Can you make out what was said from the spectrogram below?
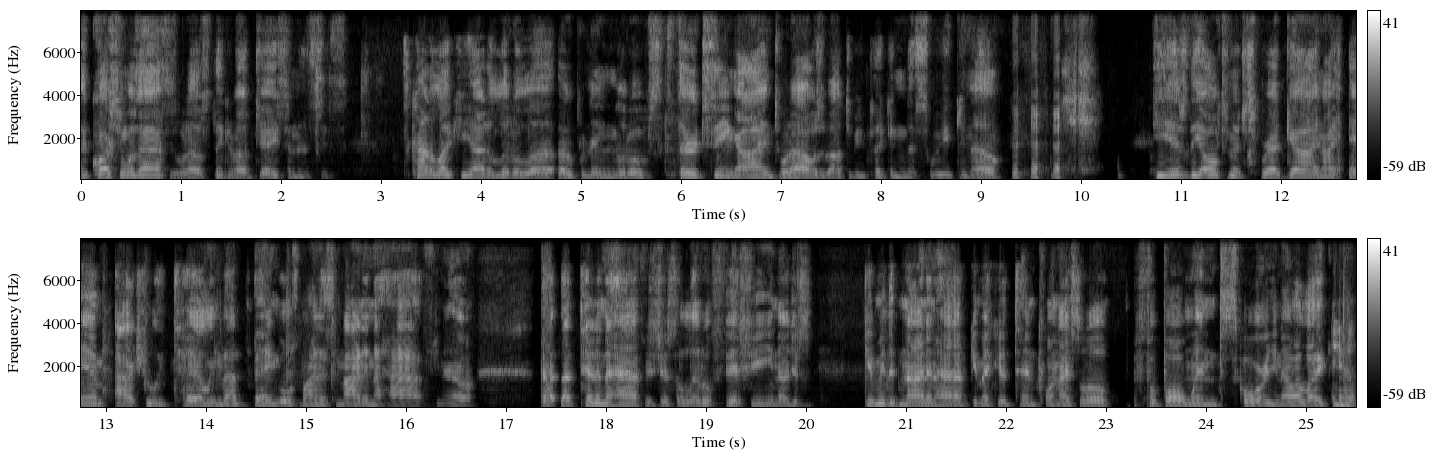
the question was asked is what I was thinking about Jason. It's it's, it's kind of like he had a little uh, opening, little third seeing eye into what I was about to be picking this week. You know, he is the ultimate spread guy, and I am actually tailing that Bengals minus nine and a half. You know, that that ten and a half is just a little fishy. You know, just give me the nine and a half, get make it a ten point, nice little football win score. You know, I like Yeah.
